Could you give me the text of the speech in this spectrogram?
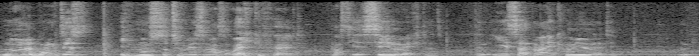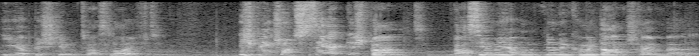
Nur der Punkt ist, ich muss dazu wissen, was euch gefällt, was ihr sehen möchtet. Denn ihr seid meine Community. Und ihr bestimmt, was läuft. Ich bin schon sehr gespannt, was ihr mir unten in den Kommentaren schreiben werdet.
